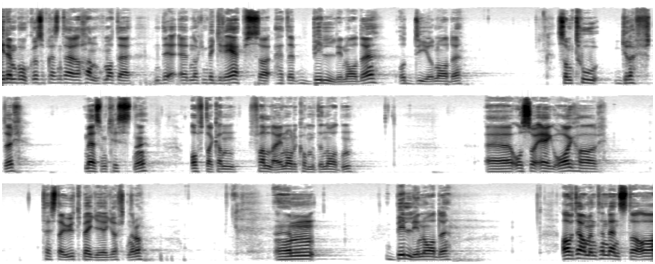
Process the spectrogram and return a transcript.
i den boka så presenterer han på en måte noen begrep som heter billig nåde og dyr nåde, som to grøfter vi som kristne ofte kan falle i når det kommer til nåden. Eh, og så jeg òg har testa ut begge grøftene, da. Um, billig nåde. Av og til har vi en tendens til å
